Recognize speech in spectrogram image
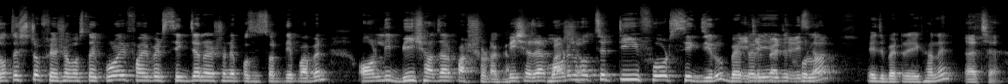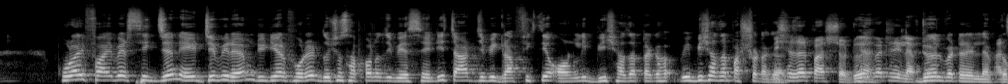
যথেষ্ট ফ্রেশ অবস্থায় ক্রয় ফাইভ এর সিক্স জেনারেশনের প্রসেসর দিয়ে পাবেন। অনলি বিশ হাজার পাঁচশো টাকা। বিশ হাজার মডেল হচ্ছে T four six zero battery খোলা। এই যে ব্যাটারি এখানে। আচ্ছা। কোরাই ফাইভের six gen eight GB RAM DDR ফোরের দুশো ছাপ্পান্ন জিবি এসএডি চার জিবি গ্রাফিক্স দিয়ে অনলি বিশ হাজার টাকা বিশ হাজার পাঁচশো টাকা। বিশ হাজার পাঁচশো ডুয়েল ব্যাটারি ল্যাপটপ ডুয়েল ব্যাটারির ল্যাপটপ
